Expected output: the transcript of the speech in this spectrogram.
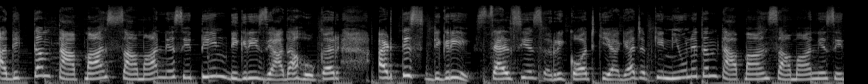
अधिकतम तापमान सामान्य से तीन डिग्री ज़्यादा होकर होकर 38 डिग्री सेल्सियस रिकॉर्ड किया गया, जबकि न्यूनतम तापमान सामान्य से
